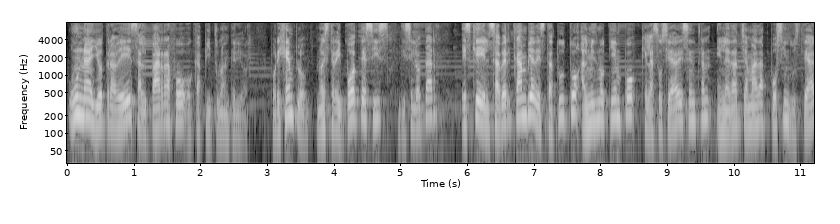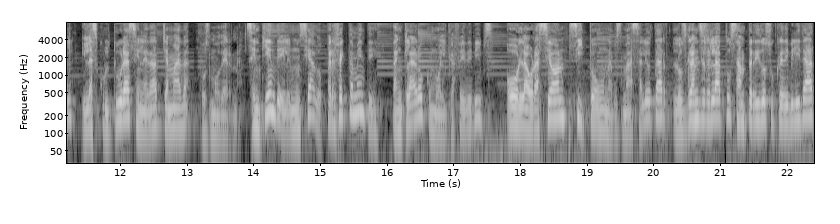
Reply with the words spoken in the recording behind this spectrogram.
una y otra vez al párrafo o capítulo anterior. Por ejemplo, nuestra hipótesis, dice Lyotard, es que el saber cambia de estatuto al mismo tiempo que las sociedades entran en la edad llamada postindustrial y las culturas en la edad llamada posmoderna. Se entiende el enunciado perfectamente, tan claro como el café de Vips. O la oración, cito una vez más a Lyotard, los grandes relatos han perdido su credibilidad,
